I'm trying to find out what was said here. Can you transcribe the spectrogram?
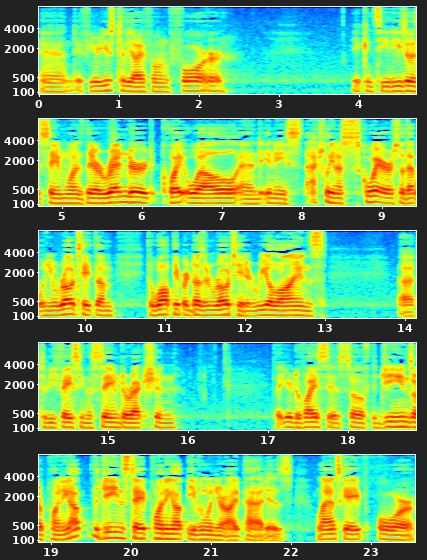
And if you're used to the iPhone 4, you can see these are the same ones. They're rendered quite well and in a actually in a square so that when you rotate them, the wallpaper doesn't rotate. It realigns uh, to be facing the same direction that your device is. So if the genes are pointing up, the genes stay pointing up even when your iPad is landscape or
